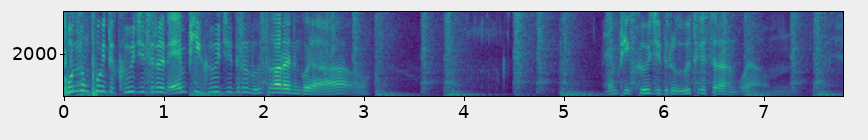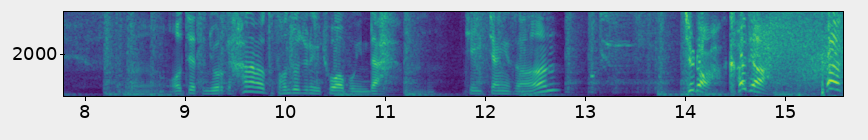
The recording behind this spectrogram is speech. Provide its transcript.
본능 포인트 그지들은 MP 그지들은 어떻게 하라는 거야. 어. MP 그지들을 어떻게 쓰라는 거야. 음. 어, 어쨌든 이렇게 하나라도 던져주는 게 좋아 보인다. 음. 제 입장에선 들어 가자. 팍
